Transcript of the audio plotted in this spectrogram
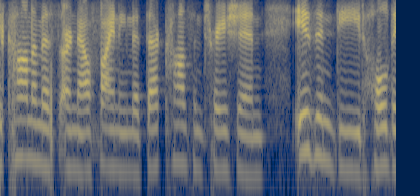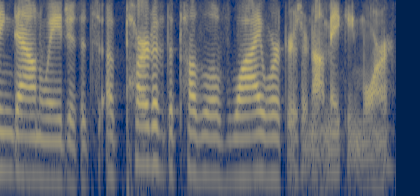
economists are now finding that that concentration is indeed holding down wages. It's a part of the puzzle of why workers are not making more.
